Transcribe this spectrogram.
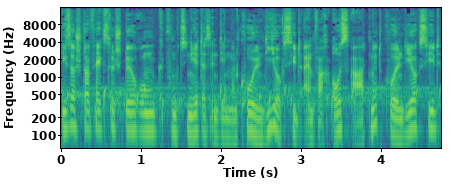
dieser Stoffwechselstörung funktioniert das, indem man Kohlendioxid einfach ausatmet. Kohlendioxid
